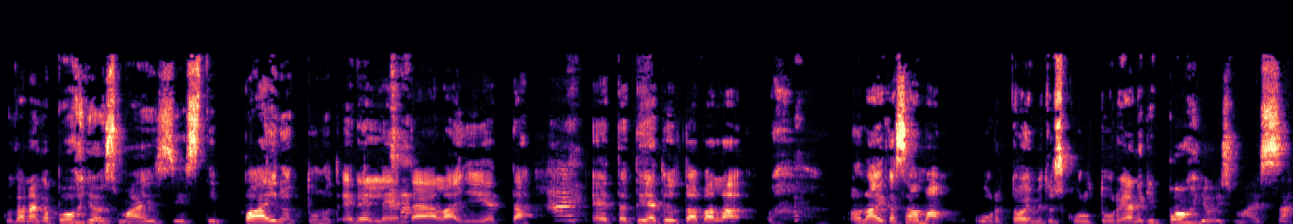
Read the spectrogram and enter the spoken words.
kun on aika pohjoismaisesti painottunut edelleen tämä laji, että, että tietyllä tavalla on aika sama ur- toimituskulttuuri ainakin Pohjoismaissa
